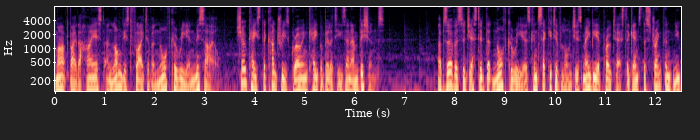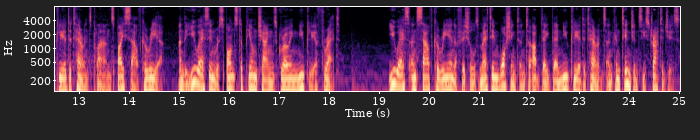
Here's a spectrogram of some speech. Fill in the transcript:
marked by the highest and longest flight of a North Korean missile, showcased the country's growing capabilities and ambitions. Observers suggested that North Korea's consecutive launches may be a protest against the strengthened nuclear deterrence plans by South Korea, and the US in response to Pyeongchang's growing nuclear threat. US and South Korean officials met in Washington to update their nuclear deterrence and contingency strategies,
